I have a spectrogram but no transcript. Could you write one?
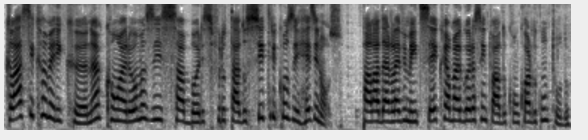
Clássica americana, com aromas e sabores frutados cítricos e resinoso. Paladar levemente seco e amargor acentuado, concordo com tudo.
